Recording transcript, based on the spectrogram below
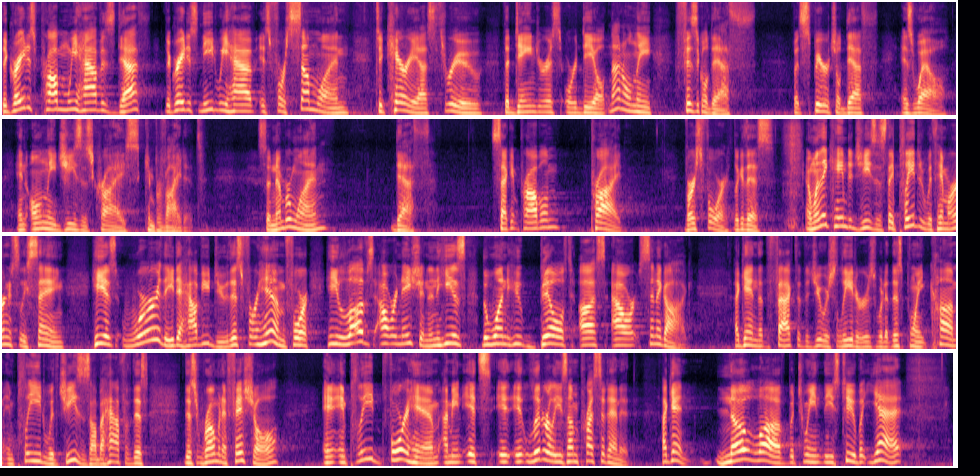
The greatest problem we have is death. The greatest need we have is for someone to carry us through the dangerous ordeal. Not only physical death, but spiritual death as well and only Jesus Christ can provide it. So, number one, death. Second problem, pride. Verse 4, look at this. And when they came to Jesus, they pleaded with him earnestly, saying, He is worthy to have you do this for him, for he loves our nation, and he is the one who built us our synagogue. Again, that the fact that the Jewish leaders would at this point come and plead with Jesus on behalf of this, this Roman official and, and plead for him, I mean, it's, it, it literally is unprecedented. Again, no love between these two, but yet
